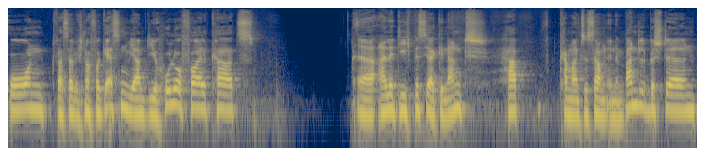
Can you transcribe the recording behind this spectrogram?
und was habe ich noch vergessen? Wir haben die Holofoil-Cards. Äh, alle, die ich bisher genannt habe, kann man zusammen in einem Bundle bestellen.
